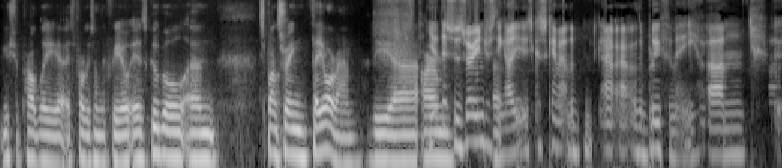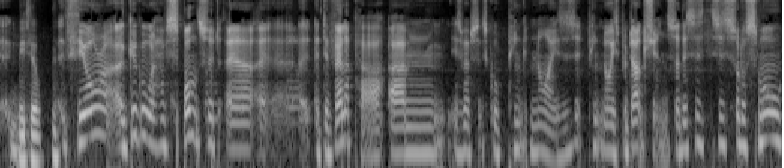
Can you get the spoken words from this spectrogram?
you should probably uh, is probably something for you is Google um, sponsoring TheorARM, the uh, ARM. yeah, this was very interesting. I, it just came out of the out, out of the blue for me. Um, me too. Theora, uh, Google have sponsored uh, a, a developer. Um, his website's called Pink Noise. Is it Pink Noise Productions? So this is this is sort of small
